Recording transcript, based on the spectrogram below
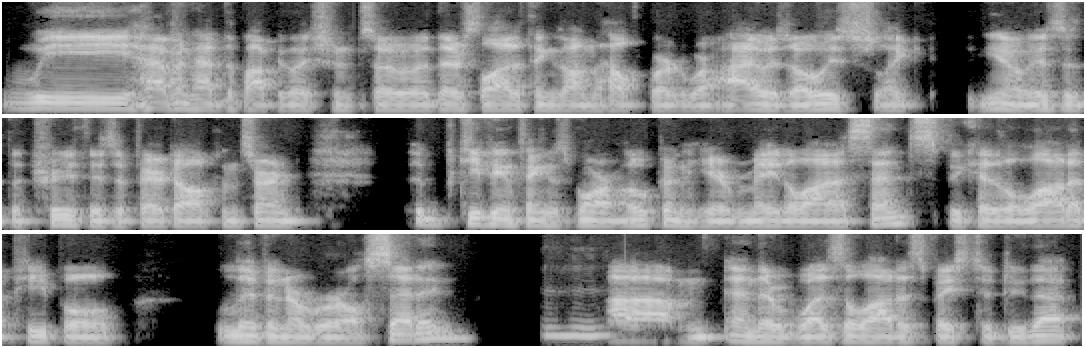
we haven't had the population. So there's a lot of things on the health board where I was always like, you know, is it the truth? Is it fair to all concerned? Keeping things more open here made a lot of sense because a lot of people live in a rural setting. Mm-hmm. Um, and there was a lot of space to do that.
